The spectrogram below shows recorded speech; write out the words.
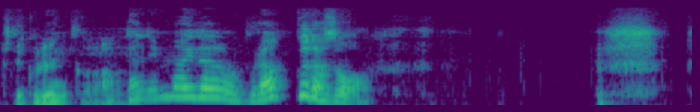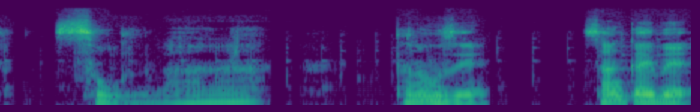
来てくれんか。当たり前だろ。ブラックだぞ。そうよな。頼むぜ。3回目。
